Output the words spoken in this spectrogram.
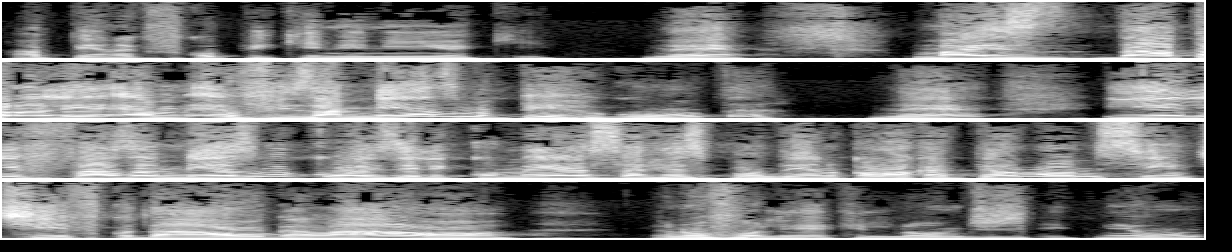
a pena que ficou pequenininho aqui, né? Mas dá para ler. É, eu fiz a mesma pergunta, né? E ele faz a mesma coisa. Ele começa respondendo, coloca até o nome científico da alga lá, ó. Eu não vou ler aquele nome de jeito nenhum,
